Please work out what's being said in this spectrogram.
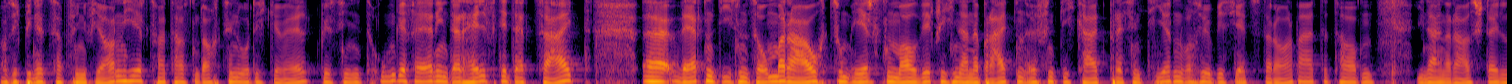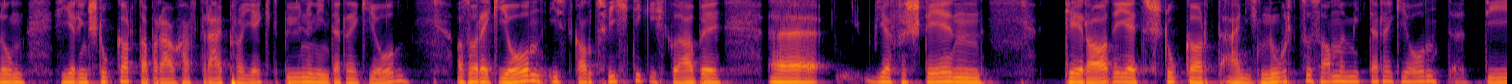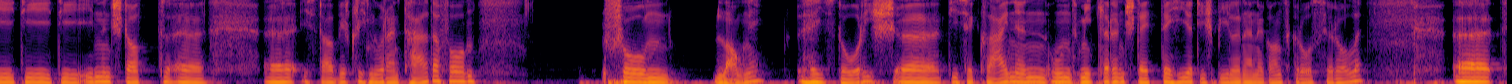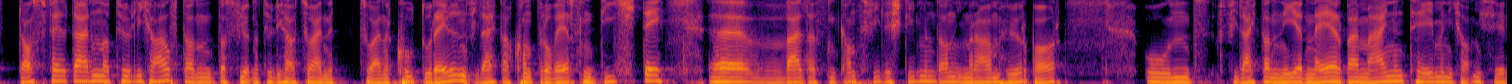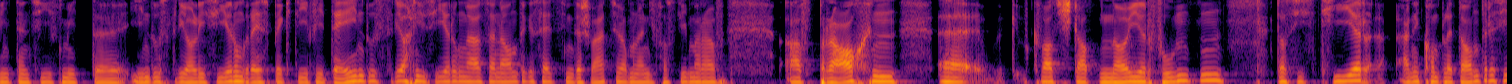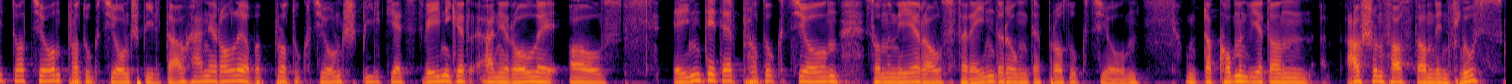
Also ich bin jetzt seit fünf Jahren hier. 2018 wurde ich gewählt. Wir sind ungefähr in der Hälfte der Zeit, äh, werden diesen Sommer auch zum ersten Mal wirklich in einer breiten Öffentlichkeit präsentieren, was wir bis jetzt erarbeitet haben, in einer Ausstellung hier in Stuttgart, aber auch auf drei Projektbühnen in der Region. Also Region ist ganz wichtig. Ich glaube, äh, wir verstehen gerade jetzt Stuttgart eigentlich nur zusammen mit der Region. Die, die, die Innenstadt äh, äh, ist da wirklich nur ein Teil davon. Schon lange historisch äh, diese kleinen und mittleren Städte hier, die spielen eine ganz große Rolle. Äh, das fällt einem natürlich auf. Dann, das führt natürlich auch zu einer zu einer kulturellen, vielleicht auch kontroversen Dichte, äh, weil das sind ganz viele Stimmen dann im Raum hörbar. Und vielleicht dann näher näher bei meinen Themen. Ich habe mich sehr intensiv mit äh, Industrialisierung respektive Deindustrialisierung auseinandergesetzt. In der Schweiz wir haben eigentlich fast immer auf, auf Brachen äh, quasi statt neu erfunden. Das ist hier eine komplett andere Situation. Produktion spielt auch eine Rolle, aber Produktion spielt jetzt weniger eine Rolle als Ende der Produktion, sondern eher als Veränderung der Produktion. Und da kommen wir dann auch schon fast an den Fluss.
